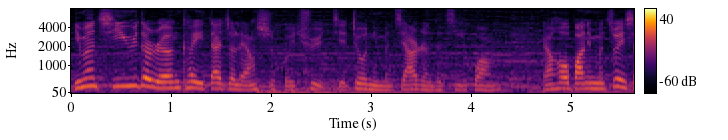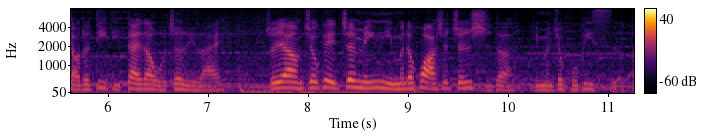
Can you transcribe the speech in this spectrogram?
你们其余的人可以带着粮食回去解救你们家人的饥荒，然后把你们最小的弟弟带到我这里来，这样就可以证明你们的话是真实的，你们就不必死了。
